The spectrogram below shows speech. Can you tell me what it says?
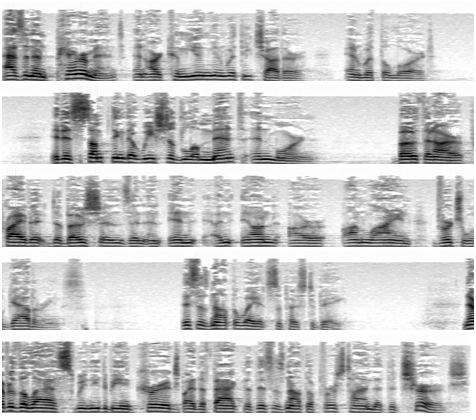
as an impairment in our communion with each other and with the Lord. It is something that we should lament and mourn, both in our private devotions and in, on our online virtual gatherings. This is not the way it's supposed to be. Nevertheless, we need to be encouraged by the fact that this is not the first time that the church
